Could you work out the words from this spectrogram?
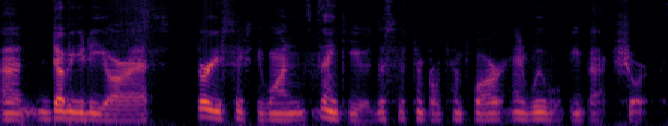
Uh, WDRS 361. Thank you. This is Temporal Templar, and we will be back shortly.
